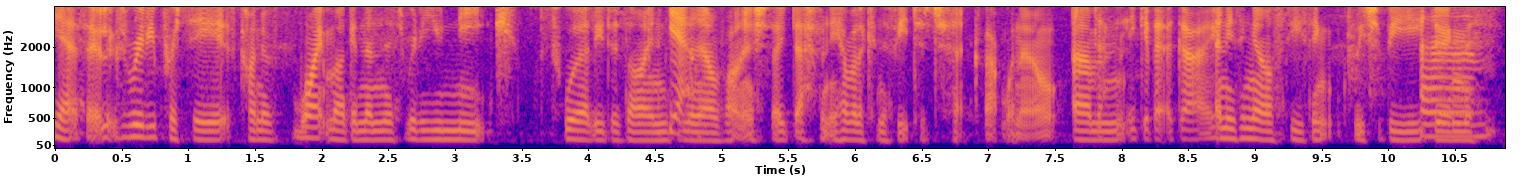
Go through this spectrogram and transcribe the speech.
Yeah, so it looks really pretty. It's kind of white mug and then this really unique swirly design Yeah. from the nail varnish. So definitely have a look in the feature, to check that one out. Um, Definitely give it a go. anything else you think we should be doing Um, this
